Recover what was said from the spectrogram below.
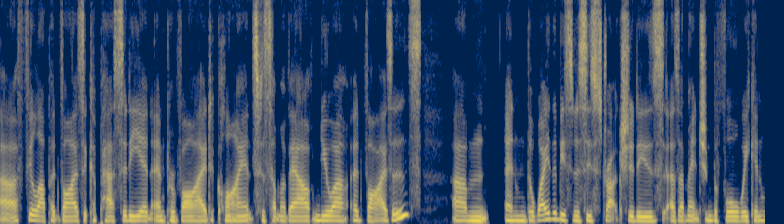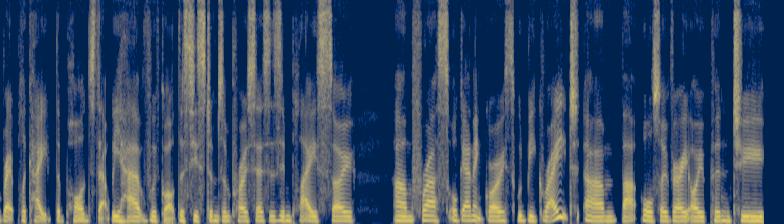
uh, fill up advisor capacity and, and provide clients for some of our newer advisors. Um, and the way the business is structured is, as I mentioned before, we can replicate the pods that we have. We've got the systems and processes in place. So um, for us, organic growth would be great, um, but also very open to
